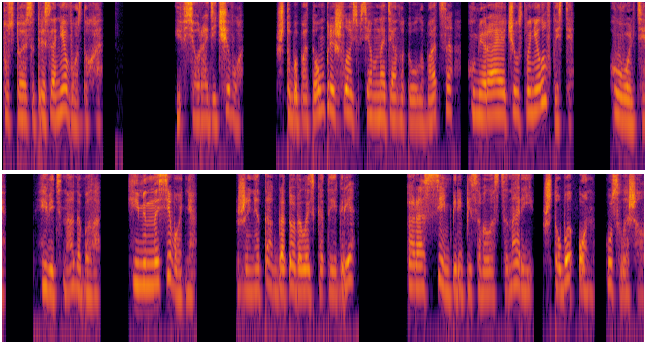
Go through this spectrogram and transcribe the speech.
Пустое сотрясание воздуха. И все ради чего? Чтобы потом пришлось всем натянуто улыбаться, умирая от чувства неловкости? Увольте. И ведь надо было. Именно сегодня. Женя так готовилась к этой игре, раз семь переписывала сценарий, чтобы он услышал.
